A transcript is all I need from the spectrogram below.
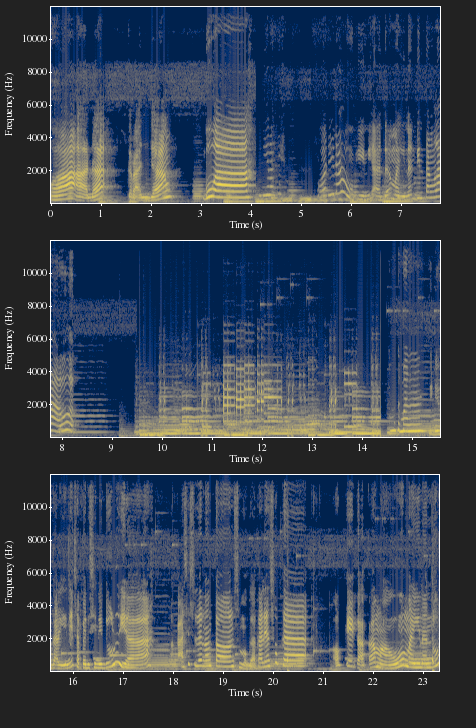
Wah, ada keranjang buah. Ini lagi. Wadidaw, ini ada mainan bintang laut. Teman-teman, video kali ini sampai di sini dulu ya. Makasih sudah nonton. Semoga kalian suka. Oke, kakak mau mainan dulu.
